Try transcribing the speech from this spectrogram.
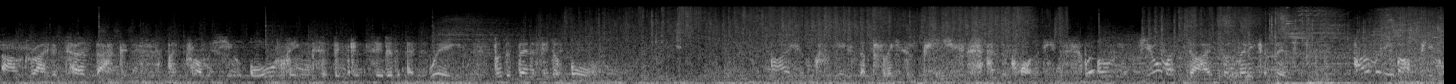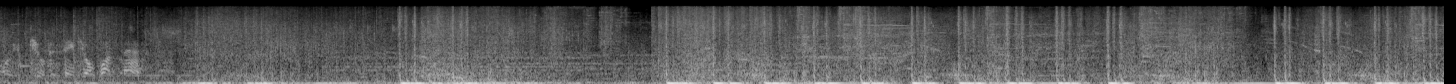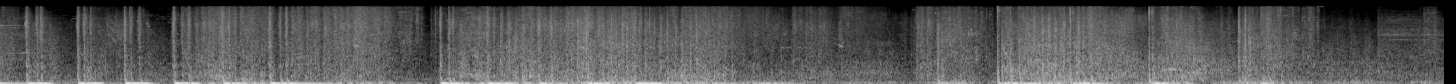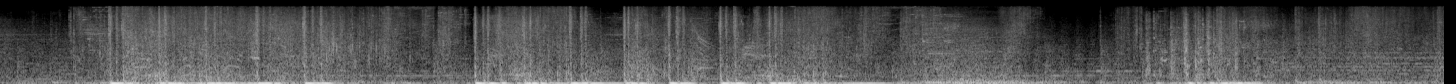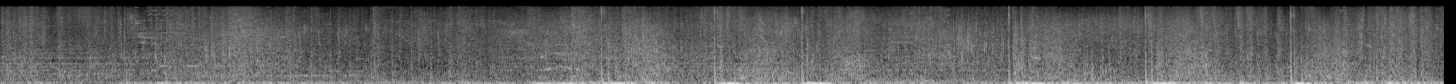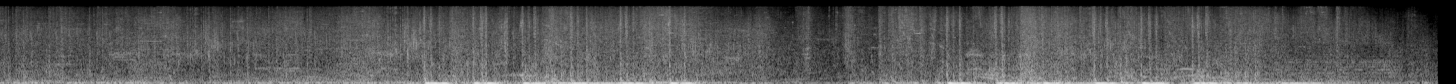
Please, Outrider, turn back. I promise you, all things have been considered and weighed for the benefit of all. I have created a place of peace and equality where only a few must die so many can live. How many of our people will you kill to save your one man?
